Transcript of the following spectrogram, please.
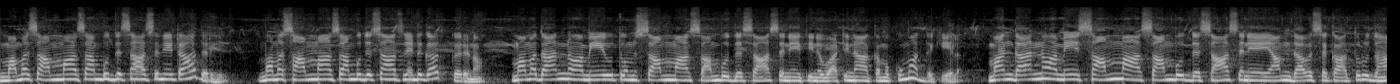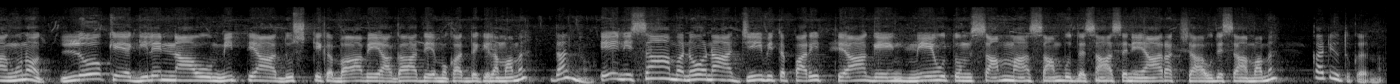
මම සම්මා සම්බුද්ධ ශාසනයට ආදරේ. මම සම්මා සම්බුද්ධ ශාසනයට ගත් කරනවා. මම දන්නවා මේ උතුම් සම්මා සම්බුද්ධ ශාසනය තින වටිනාකම කුමක්ද කියලා. මන් දන්නවා මේ සම්මා සම්බුද්ධ ශාසනය යම් දවසක අතුරු දහන් වුණොත්. ලෝකය ගිලෙන්න්නා වූ මිත්‍යා දුෘෂ්ටික භාවය අගාදය මොකක්ද කියලා මම දන්නවා. ඒ නිසාම නෝනා ජීවිත පරිත්‍යයාගෙන් මේ උතුම් සම්මා සම්බුද්ධ ශාසනය ආරක්ෂා උදෙසා මම කටයුතු කරනවා.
